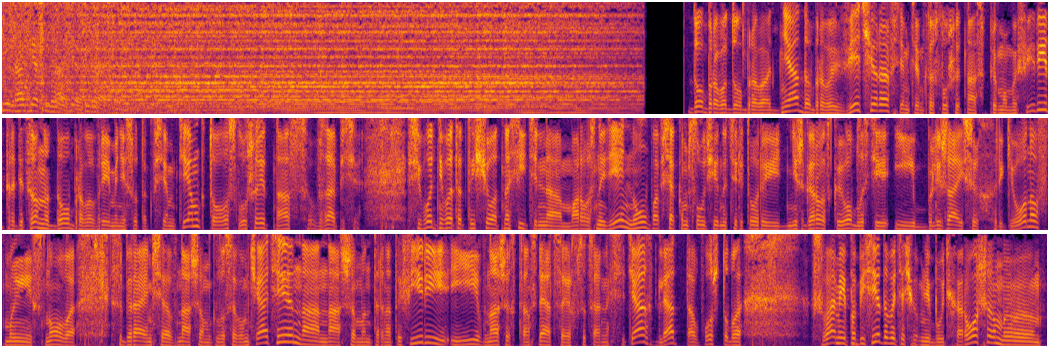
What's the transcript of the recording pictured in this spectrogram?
就他接受不了接 Доброго-доброго дня, доброго вечера всем тем, кто слушает нас в прямом эфире. Традиционно доброго времени суток всем тем, кто слушает нас в записи. Сегодня в этот еще относительно морозный день, ну, во всяком случае, на территории Нижегородской области и ближайших регионов мы снова собираемся в нашем голосовом чате, на нашем интернет-эфире и в наших трансляциях в социальных сетях для того, чтобы с вами побеседовать о чем-нибудь хорошем, э,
